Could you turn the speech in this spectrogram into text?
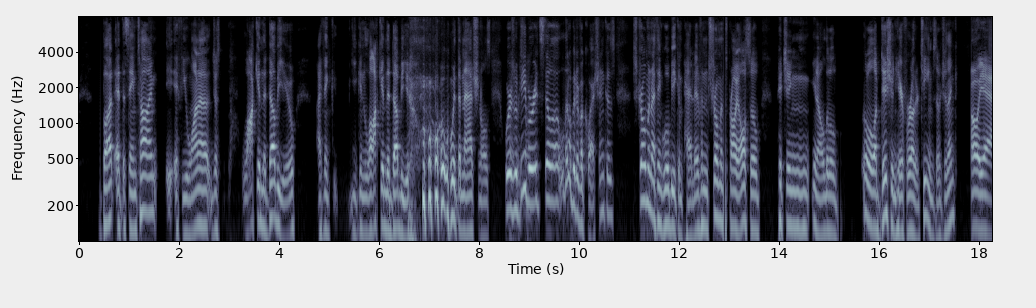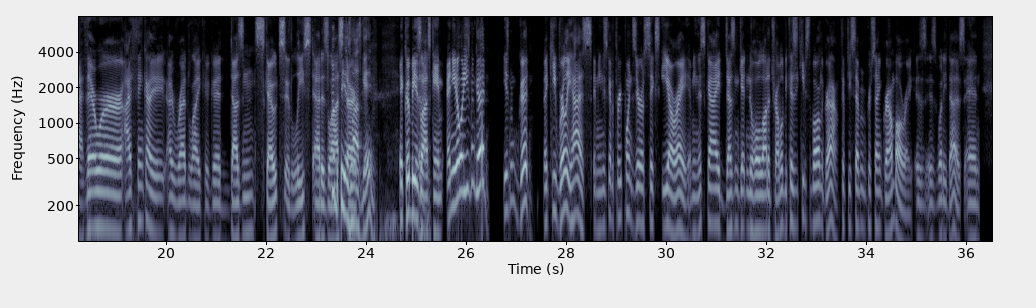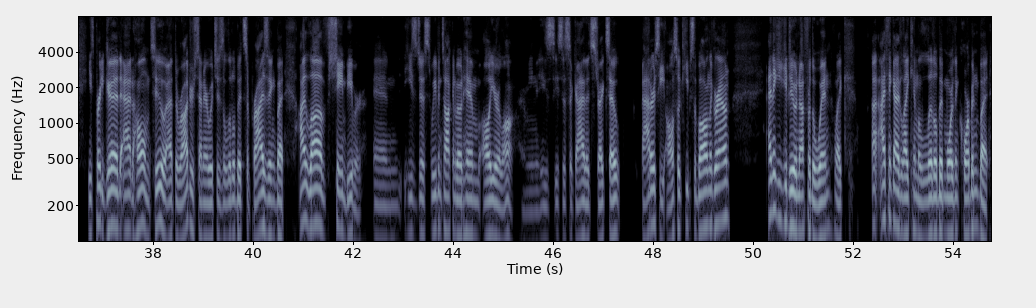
But at the same time, if you want to just lock in the W, I think you can lock in the W with the Nationals. Whereas with 100%. Bieber, it's still a little bit of a question because Stroman, I think, will be competitive, and Stroman's probably also pitching, you know, a little little audition here for other teams, don't you think? Oh yeah, there were. I think I I read like a good dozen scouts at least at his Could last be his last game. It could be his Yeah. last game, and you know what? He's been good. He's been good. Like he really has. I mean, he's got a 3.06 ERA. I mean, this guy doesn't get into a whole lot of trouble because he keeps the ball on the ground. 57% ground ball rate is is what he does, and he's pretty good at home too at the Rogers Center, which is a little bit surprising. But I love Shane Bieber, and he's just we've been talking about him all year long. I mean, he's he's just a guy that strikes out batters. He also keeps the ball on the ground. I think he could do enough for the win. Like I, I think I like him a little bit more than Corbin, but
